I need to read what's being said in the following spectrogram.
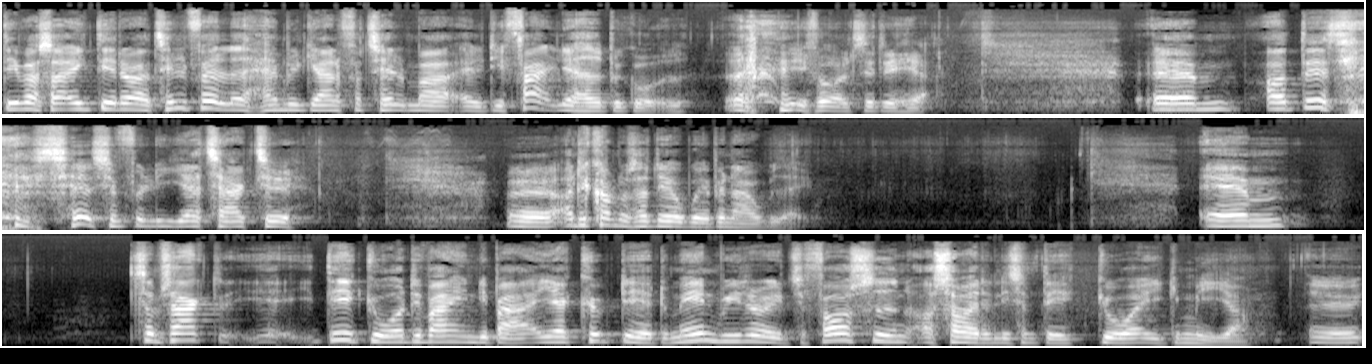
det var så ikke det, der var tilfældet. Han ville gerne fortælle mig alle de fejl, jeg havde begået i forhold til det her. Øhm, og det sagde selvfølgelig ja tak til. Øh, og det kom der så det her webinar ud af. Øhm, som sagt, det jeg gjorde, det var egentlig bare, at jeg købte det her domain redirect til forsiden, og så var det ligesom det, gjorde ikke mere øh,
